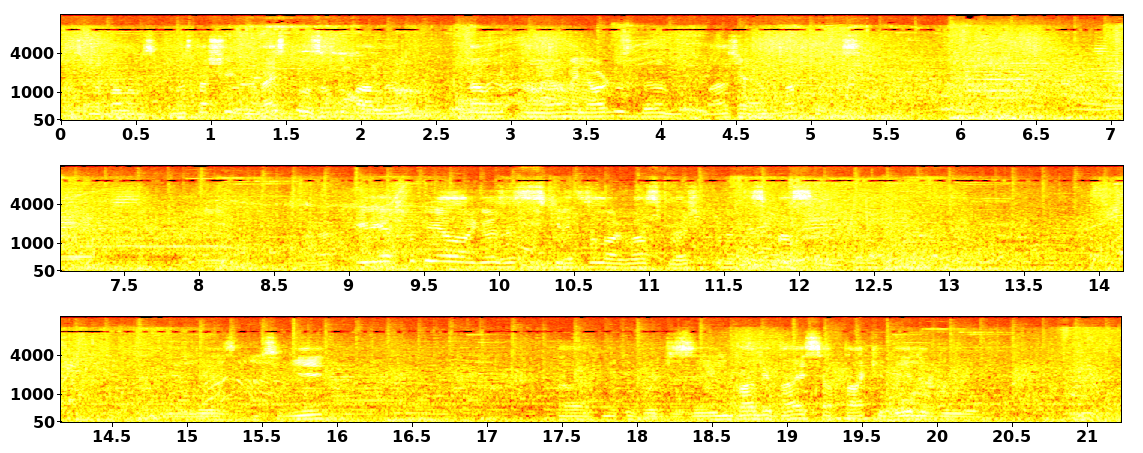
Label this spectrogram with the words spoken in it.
Mas meu balãozinho mas está chegando. A explosão do balão não, não é o melhor dos danos, mas já é alguma coisa. ele achou que ia largar esses esqueletos, eu largou as flechas por antecipação. Beleza, consegui. Ah, como é que eu vou dizer? Invalidar esse ataque dele do.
